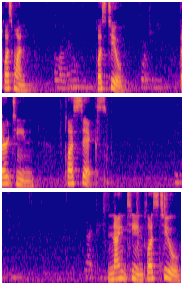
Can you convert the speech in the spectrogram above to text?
plus 1, Eleven. plus 2, Fourteen. 13, plus 6, Eighteen. Nineteen. 19, plus 2, One.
